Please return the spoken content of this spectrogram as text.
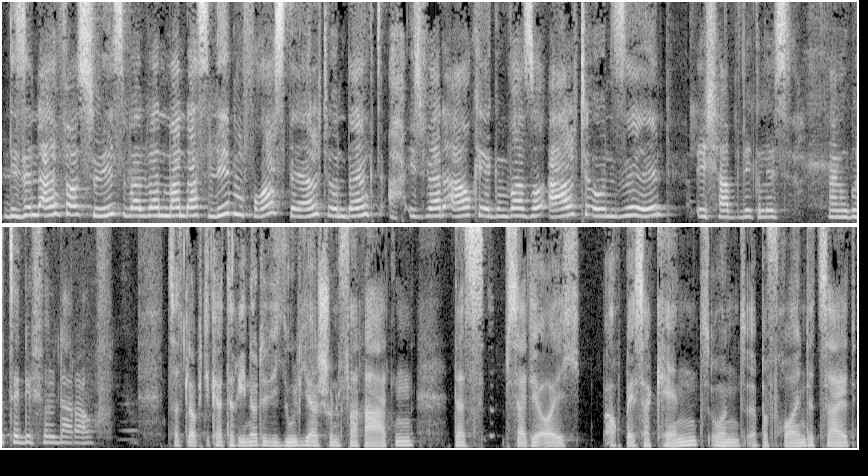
Die sind einfach süß, weil wenn man das Leben vorstellt und denkt, ach, ich werde auch irgendwann so alt und sehen, ich habe wirklich ein gutes Gefühl darauf. Das hat, glaube ich, die Katharina oder die Julia schon verraten, dass seit ihr euch auch besser kennt und äh, befreundet seid,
